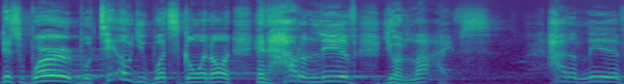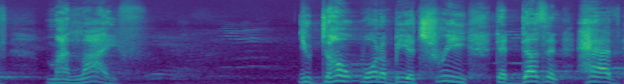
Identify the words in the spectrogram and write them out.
this word will tell you what's going on and how to live your lives, how to live my life. You don't want to be a tree that doesn't have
